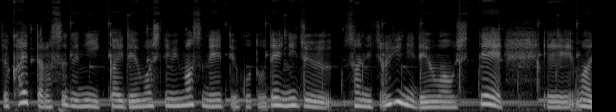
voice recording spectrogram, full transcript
じゃ帰ったらすぐに1回電話してみますねっていうことで23日の日に電話をして、えー、まあ、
